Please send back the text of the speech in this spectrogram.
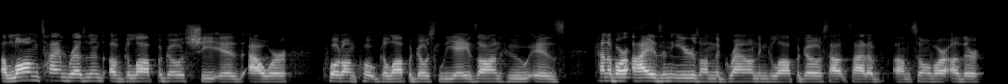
a longtime resident of Galapagos. She is our quote unquote Galapagos liaison who is kind of our eyes and ears on the ground in Galapagos outside of um, some of our other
